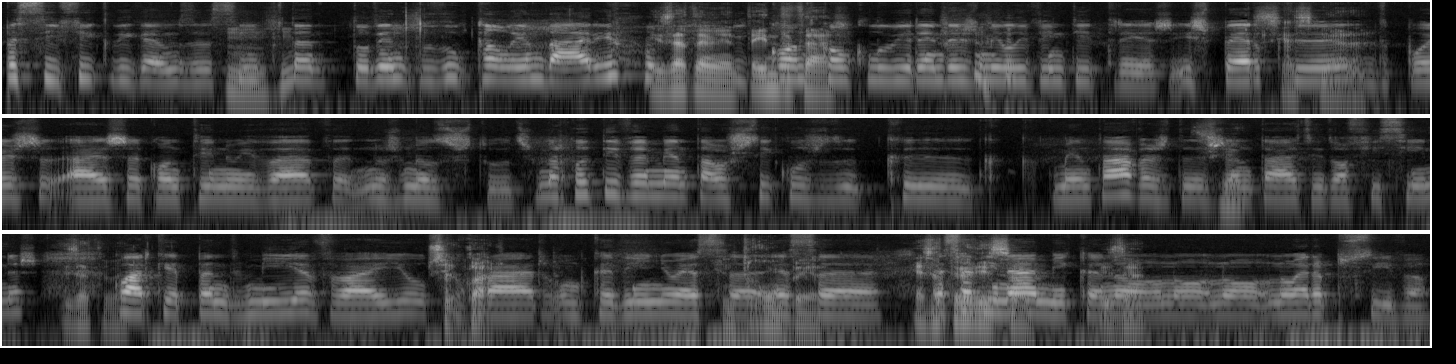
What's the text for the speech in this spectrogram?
pacífico, digamos assim, uhum. portanto estou dentro do calendário Exatamente, e conto concluir em 2023 e espero Sim, que senhora. depois haja continuidade nos meus estudos. Mas relativamente aos ciclos de, que, que comentavas de Sim. jantares e de oficinas, Exatamente. claro que a pandemia veio Sim, quebrar claro. um bocadinho essa, essa, essa, essa dinâmica, não, não, não, não era possível.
